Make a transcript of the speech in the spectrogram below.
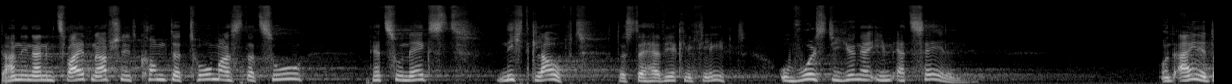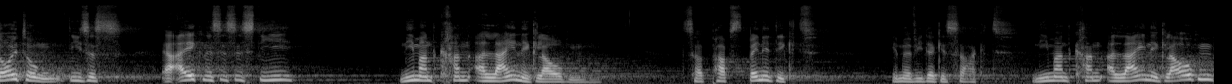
Dann in einem zweiten Abschnitt kommt der Thomas dazu, der zunächst nicht glaubt, dass der Herr wirklich lebt, obwohl es die Jünger ihm erzählen. Und eine Deutung dieses Ereignisses ist die, niemand kann alleine glauben. Das hat Papst Benedikt immer wieder gesagt. Niemand kann alleine glauben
